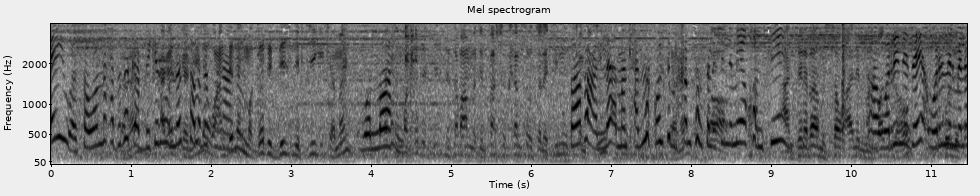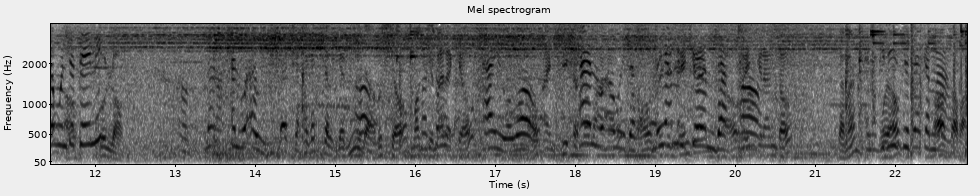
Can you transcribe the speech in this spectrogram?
أيوه صورنا حضرتك؟ قبل كده والناس. طلبت وعندنا المجات الديزني بتيجي كمان. بس والله المجات الديزني طبعا ما تنفعش ال 35 و طبعا. لا ما انت حضرتك قلت من تمام. 35 ل 150 عندنا بقى مستوى عالي من آه وريني. ده وريني الملون ده. تاني. كله لا حلو قوي لا في حاجات كانت جميلة آه. بصي أهو مج ملكي الله. أهو أيوه واو اهو انتيكا حلو قوي ده. أهو. ده يعمل بالإنجلاند كام ده؟ أهو آه. بالإنجلاند أهو تمام إنجليزي ده يا جماعة. آه طبعا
